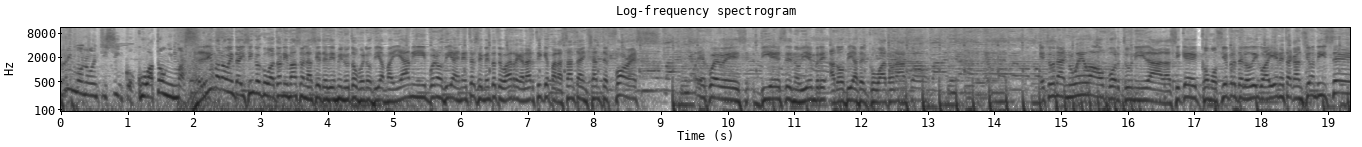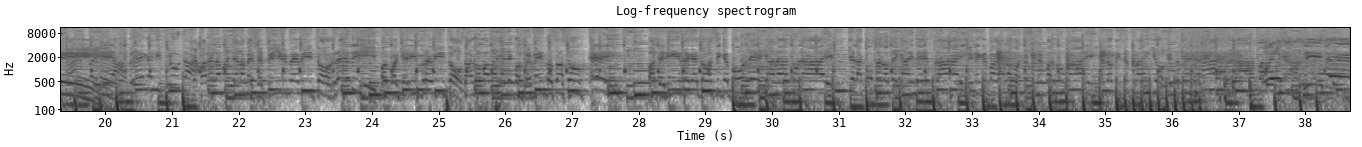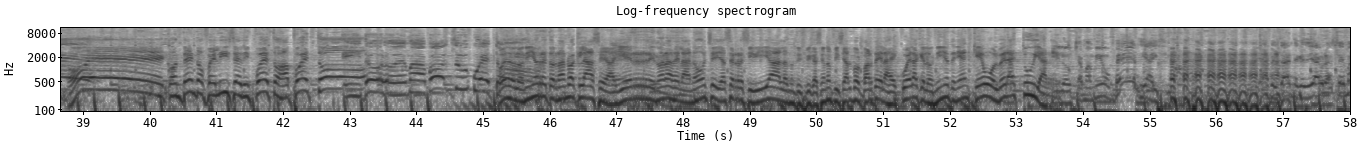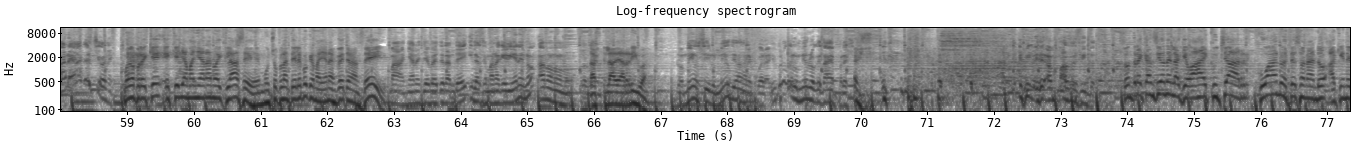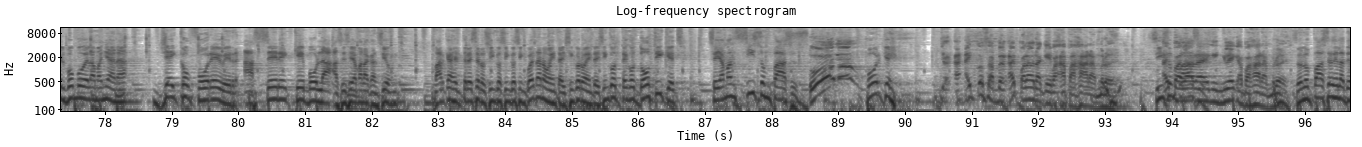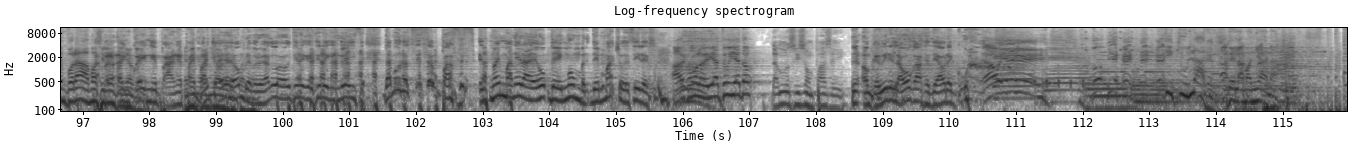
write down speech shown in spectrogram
Ritmo 95, cuatón y más. Ritmo 95, Cubatón y más son las 7, 10 minutos. Buenos días, Miami. Buenos días. En este segmento te voy a regalar ticket para Santa Enchanted Forest. Hoy es jueves 10 de noviembre, a dos días del cubatonazo. Esto es una nueva oportunidad, así que como siempre te lo digo ahí en esta canción dice... visto. Ready para cualquier imprevisto. Salgo para la calle con tremendo sazón. Ey, batería y reggaetón. Así que ponle ganas a tu like. Que la cosa no te cae de fly. Tienes que pagar las vacaciones para Dubai. Me lo dice Frank, yo siempre Oye, contentos, felices, dispuestos, apuestos. Y todo lo demás, por Bueno, los niños retornando a clase. Ayer en horas de la noche ya se recibía la notificación oficial por parte de las escuelas que los niños tenían que volver a estudiar. Y los chamas míos verdes ahí. sí. De que tenía una semana de vacaciones. Bueno, pero es que, es que ya mañana no hay clases en muchos planteles porque mañana es Veterans Day. Mañana es Veteran Day y la semana que viene, ¿no? Ah, no, no, no. La, la de arriba. los míos sí, los míos iban a la escuela. Yo creo que los míos lo que están es presos. y le dan pasecitos. Son tres canciones las que vas a escuchar cuando esté sonando aquí en el bombo de la mañana. Jacob Forever, Acere que bola, así se llama la canción. Marcas el 305-550-9595. Tengo dos tickets. Se llaman Season Passes. ¿Cómo? Porque hay cosas, hay palabras que apajaran, bro. Sí, hay son palabras pases. en inglés que apajaran, bro. son los pases de la temporada. Vamos a decirlo en español. en, en, en español, español, en hombre, pero ya tú tienes que decir en inglés. Dice, Dame unos season passes. Eh, No hay manera de, de en hombre, de macho decir eso. A ver, ¿cómo lo dirías tú, Yeto? Dame unos season ahí. Aunque vires la boca, se te abre el culo. Titulares de la mañana.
